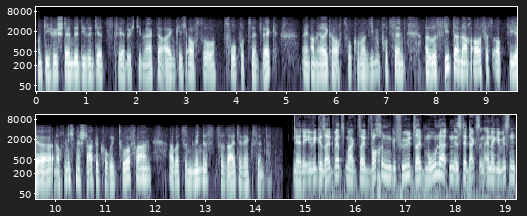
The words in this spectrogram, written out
Und die Höchststände, die sind jetzt quer durch die Märkte eigentlich auch so 2% weg. In Amerika auch 2,7 Prozent. Also es sieht danach aus, als ob wir noch nicht eine starke Korrektur fahren, aber zumindest zur Seite weg sind. Ja, der ewige Seitwärtsmarkt. Seit Wochen gefühlt, seit Monaten ist der DAX in einer gewissen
